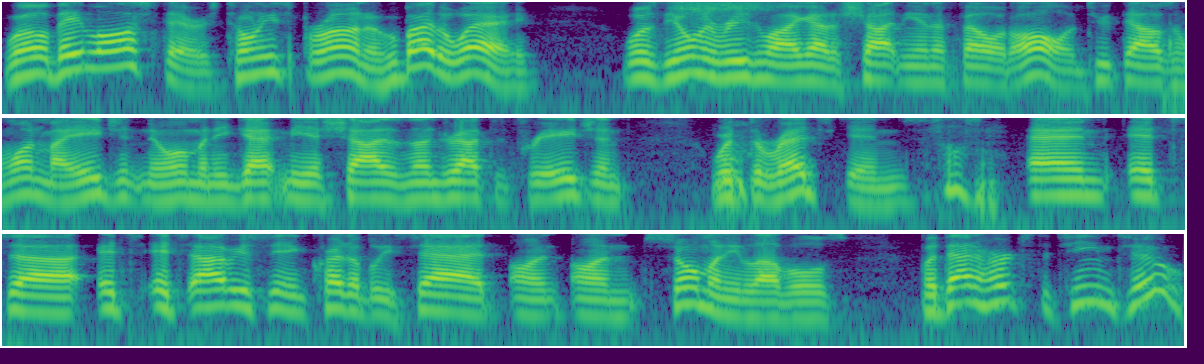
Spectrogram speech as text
Well, they lost theirs. Tony Sparano, who, by the way, was the only reason why I got a shot in the NFL at all. In 2001, my agent knew him, and he got me a shot as an undrafted free agent with the Redskins. That's awesome. And it's uh, it's it's obviously incredibly sad on on so many levels, but that hurts the team too.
